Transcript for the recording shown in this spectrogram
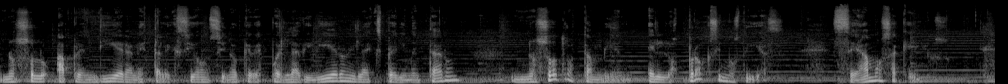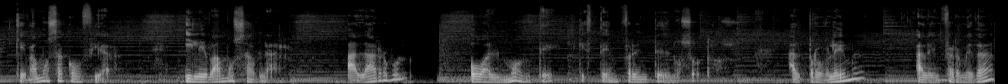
no solo aprendieran esta lección, sino que después la vivieron y la experimentaron, nosotros también en los próximos días seamos aquellos que vamos a confiar y le vamos a hablar al árbol o al monte que esté enfrente de nosotros, al problema, a la enfermedad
